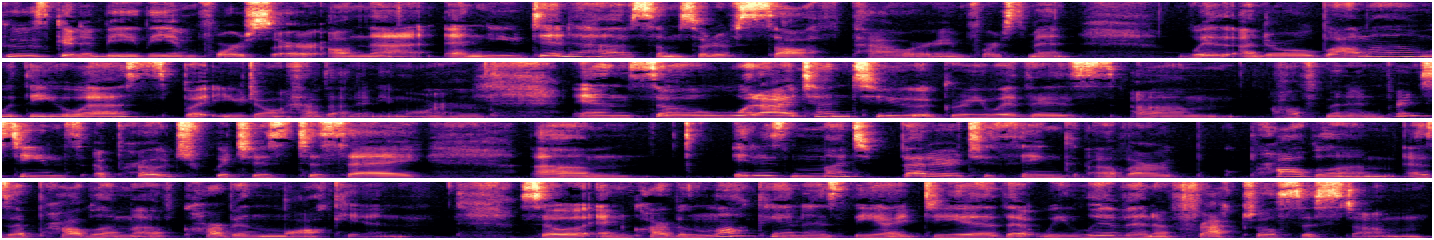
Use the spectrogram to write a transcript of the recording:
who's going to be the enforcer on that? And you did have some sort of soft power enforcement with under Obama with the U.S., but you don't have that anymore. And so, what I tend to agree with is um, Hoffmann and Bernstein's approach, which is to say um, it is much better to think of our problem as a problem of carbon lock in. So, and carbon lock in is the idea that we live in a fractal system.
